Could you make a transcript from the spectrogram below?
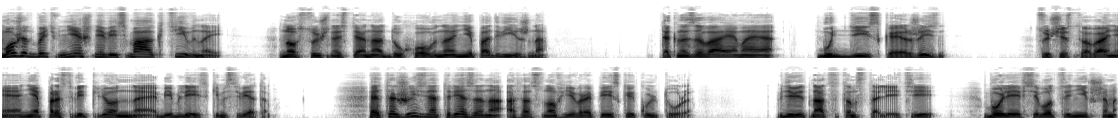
может быть внешне весьма активной, но в сущности она духовно неподвижна. Так называемая буддийская жизнь – существование непросветленное библейским светом. Эта жизнь отрезана от основ европейской культуры в XIX столетии, более всего ценившим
